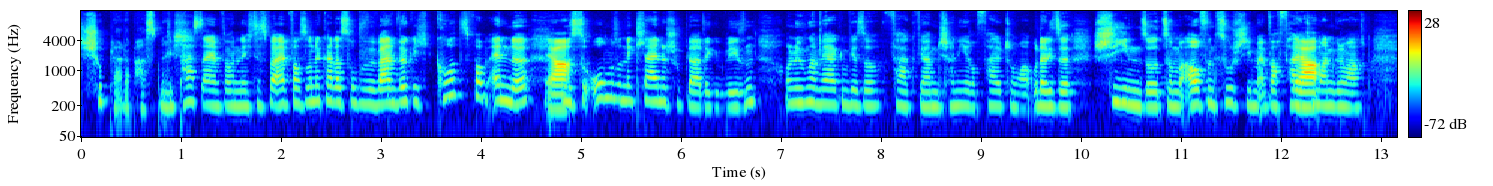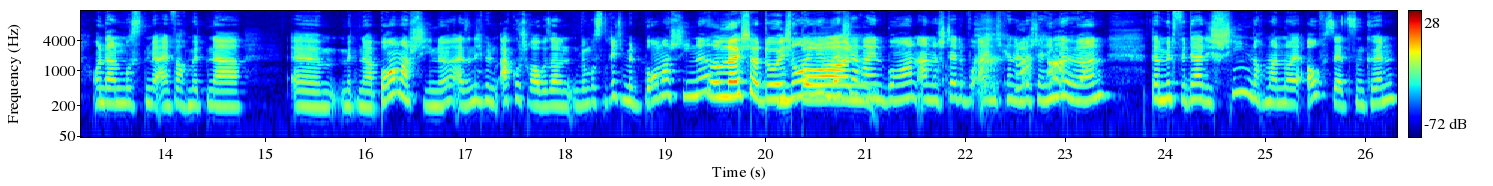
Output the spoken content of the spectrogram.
die Schublade passt Die nicht. passt einfach nicht. Das war einfach so eine Katastrophe. Wir waren wirklich kurz vorm Ende Ja. und es ist so oben so eine kleine Schublade gewesen. Und irgendwann merken wir so, fuck, wir haben die Scharniere falsch rum. Oder diese Schienen so zum Auf- und Zuschieben einfach falsch Ja. gemacht. Und dann mussten wir einfach mit einer ähm, mit einer Bohrmaschine, also nicht mit einem Akkuschrauber, sondern wir mussten richtig mit Bohrmaschine So Löcher durchbohren. neue Löcher reinbohren an eine Stelle, wo eigentlich keine Löcher hingehören, damit wir da die Schienen nochmal neu aufsetzen können.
